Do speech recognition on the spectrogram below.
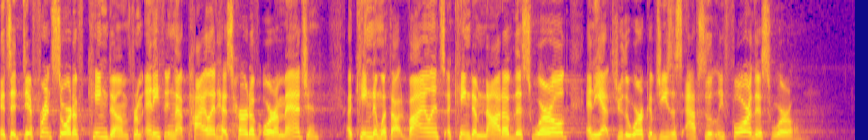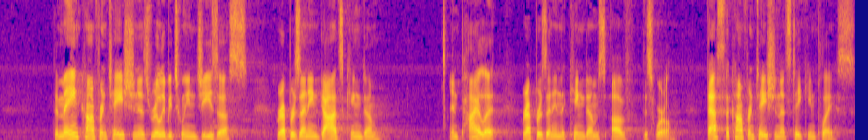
It's a different sort of kingdom from anything that Pilate has heard of or imagined. A kingdom without violence, a kingdom not of this world, and yet through the work of Jesus, absolutely for this world. The main confrontation is really between Jesus, representing God's kingdom, and Pilate, representing the kingdoms of this world. That's the confrontation that's taking place.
